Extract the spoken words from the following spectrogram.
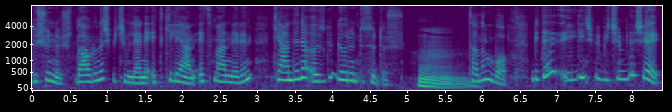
düşünüş, davranış biçimlerini etkileyen etmenlerin kendine özgü görüntüsüdür. Hmm. Tanım bu. Bir de ilginç bir biçimde şey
